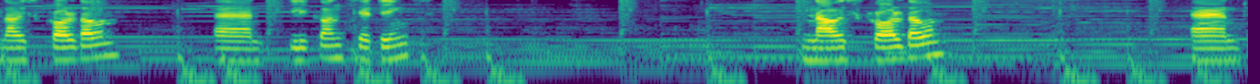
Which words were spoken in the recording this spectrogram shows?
Now scroll down and click on settings. Now scroll down and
